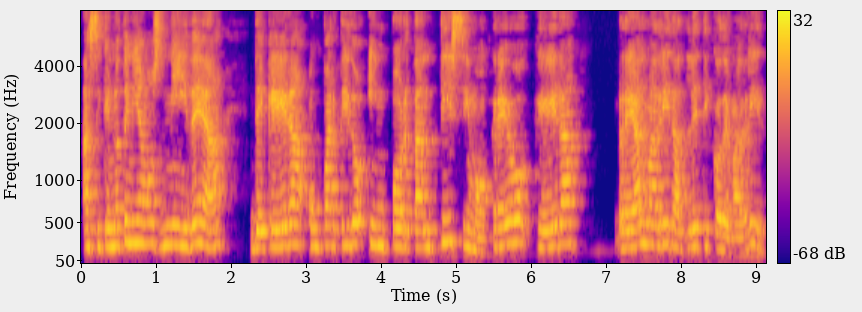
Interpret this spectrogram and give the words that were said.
Así que no teníamos ni idea de que era un partido importantísimo. Creo que era Real Madrid Atlético de Madrid.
